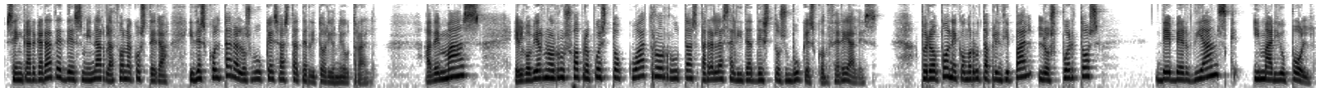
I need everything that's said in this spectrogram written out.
se encargará de desminar la zona costera y de escoltar a los buques hasta territorio neutral. Además, el gobierno ruso ha propuesto cuatro rutas para la salida de estos buques con cereales. Propone como ruta principal los puertos de Berdiansk y Mariupol.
